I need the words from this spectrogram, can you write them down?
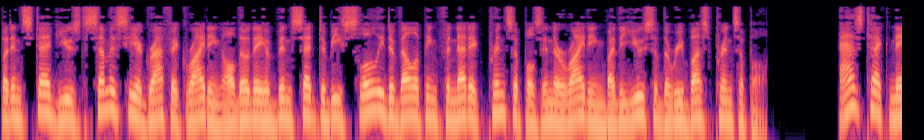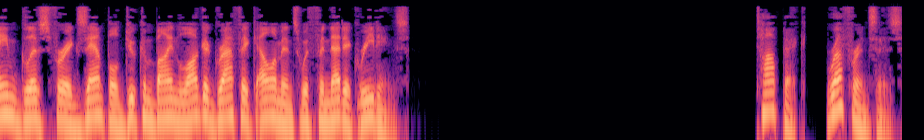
but instead used semasiographic writing although they have been said to be slowly developing phonetic principles in their writing by the use of the rebus principle. Aztec name glyphs for example do combine logographic elements with phonetic readings. References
